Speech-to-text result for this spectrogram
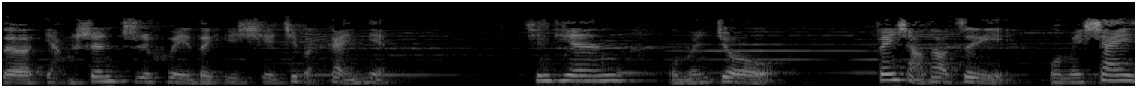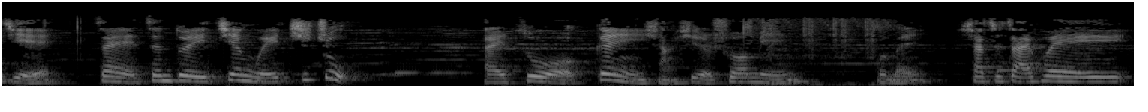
的养生智慧的一些基本概念。今天我们就分享到这里，我们下一节再针对见微知著来做更详细的说明。我们下次再会。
